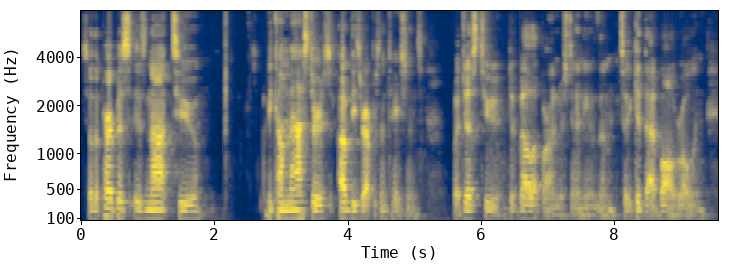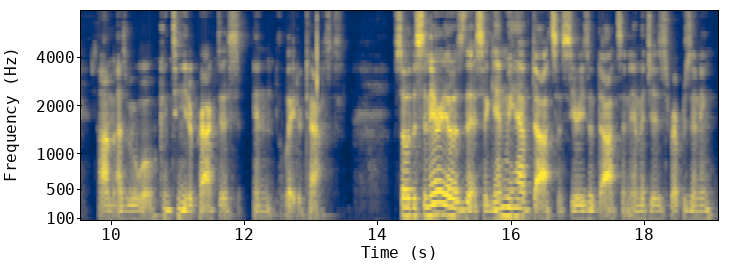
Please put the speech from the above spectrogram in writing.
So the purpose is not to become masters of these representations, but just to develop our understanding of them, to get that ball rolling, um, as we will continue to practice in later tasks. So the scenario is this. Again, we have dots, a series of dots and images representing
